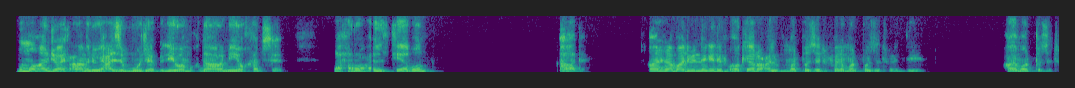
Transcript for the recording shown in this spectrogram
بما أنا جاي أتعامل ويا عزم موجب اللي هو مقداره 105 راح أروح على ال table هذا. أنا هنا بادي بال negative. okay أروح على مال positive. وين مال positive عندي؟ هذا مال positive.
